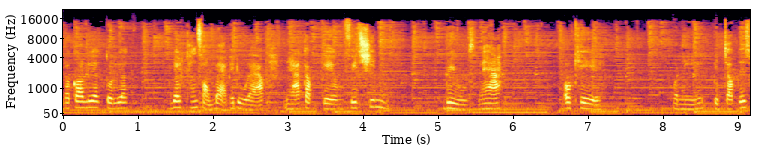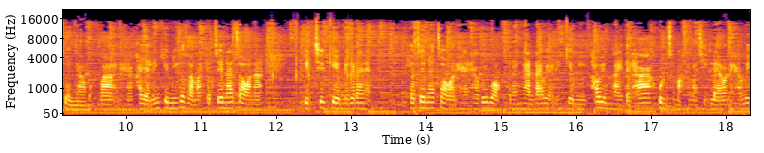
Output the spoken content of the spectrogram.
แล้วก็เลือกตัวเลือกเลือกทั้ง 2 แบบให้ดูแล้วนะคะกับเกม Fishing Reels นะคะโอเค วันนี้ปิดจ็อบได้สวยงามมากๆนะคะใครอยากเล่นเกมนี้ก็สามารถแคปเจอร์หน้าจอนะ ติดชื่อเกมด้วยก็ได้เนี่ย แคปเจอหน้าจอนะคะทักไปบอกพนักงานได้ว่าอยากเล่นเกมนี้เข้ายังไง แต่ถ้าคุณสมัครสมาชิกแล้วนะคะไม่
